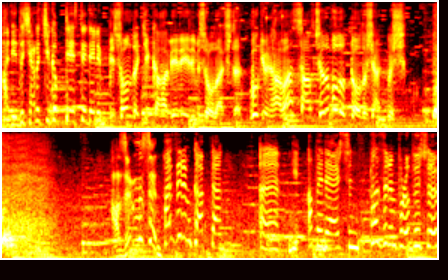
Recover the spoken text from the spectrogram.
Hadi dışarı çıkıp test edelim. Bir son dakika haberi elimize ulaştı. Bugün hava salçalı bulutlu olacakmış. Hazır mısın? Hazırım affedersin. Hazırım profesör.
